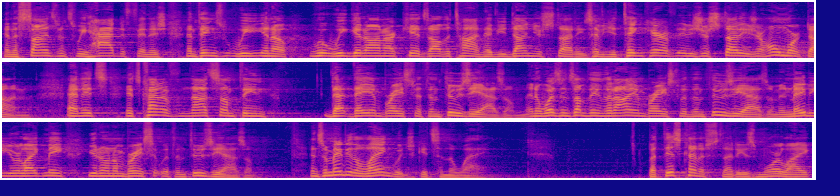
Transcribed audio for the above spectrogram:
and assignments we had to finish and things we, you know, we get on our kids all the time. Have you done your studies? Have you taken care of is your studies, your homework done? And it's it's kind of not something that they embraced with enthusiasm. And it wasn't something that I embraced with enthusiasm. And maybe you're like me, you don't embrace it with enthusiasm. And so maybe the language gets in the way. But this kind of study is more like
